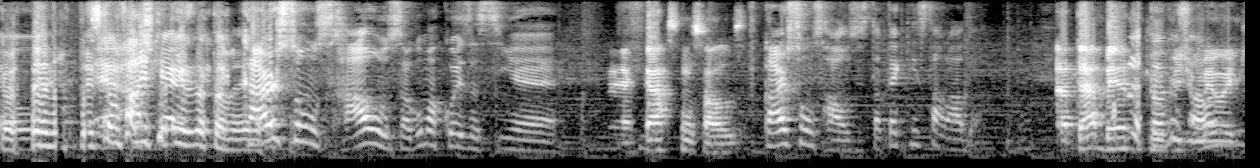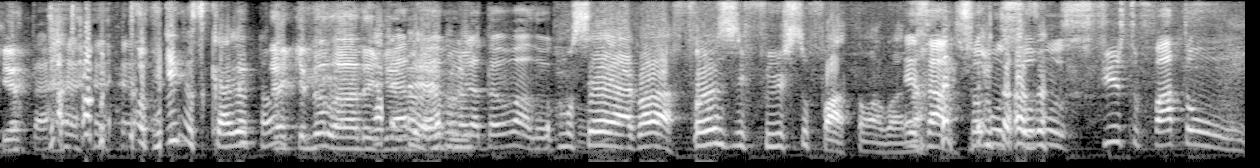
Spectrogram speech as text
É o- por isso que eu não falei acho que três é, também. né? Carson's House, alguma coisa assim, é. É, Carson House. Carson's House, tá até aqui instalado, ó. Tá até aberto aqui o vídeo legal. meu aqui, ó. Tá. O vídeo, os caras já estão. Tá aqui do lado aqui. Já estamos já tamo malucos. Vamos ser agora fãs de First to Fathom agora. né? Exato, somos, somos First to Fathom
